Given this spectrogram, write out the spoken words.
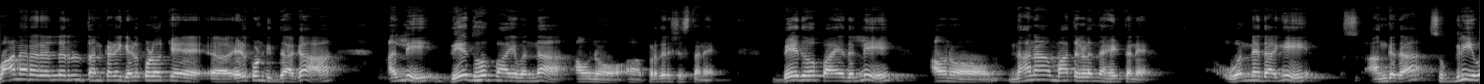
ವಾನರರೆಲ್ಲರೂ ತನ್ನ ಕಡೆಗೆ ಎಳ್ಕೊಳ್ಳೋಕೆ ಎಳ್ಕೊಂಡಿದ್ದಾಗ ಅಲ್ಲಿ ಭೇದೋಪಾಯವನ್ನ ಅವನು ಪ್ರದರ್ಶಿಸ್ತಾನೆ. ಭೇದೋಪಾಯದಲ್ಲಿ ಅವನು ನಾನಾ ಮಾತುಗಳನ್ನ ಹೇಳ್ತಾನೆ. ಒಂದನೇದಾಗಿ ಅಂಗದ ಸುಗ್ರೀವ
